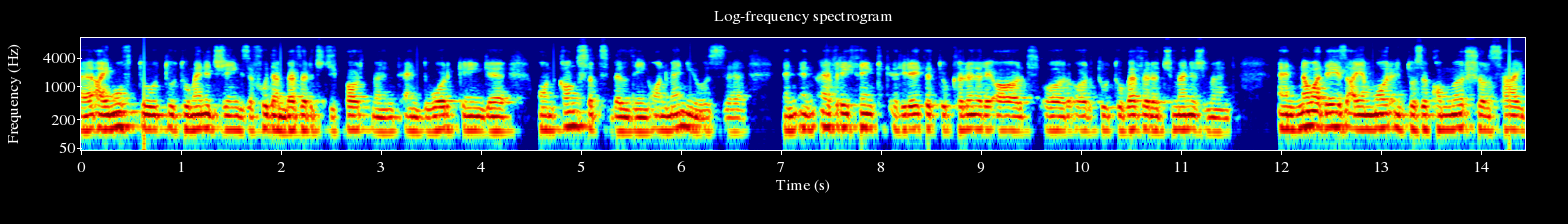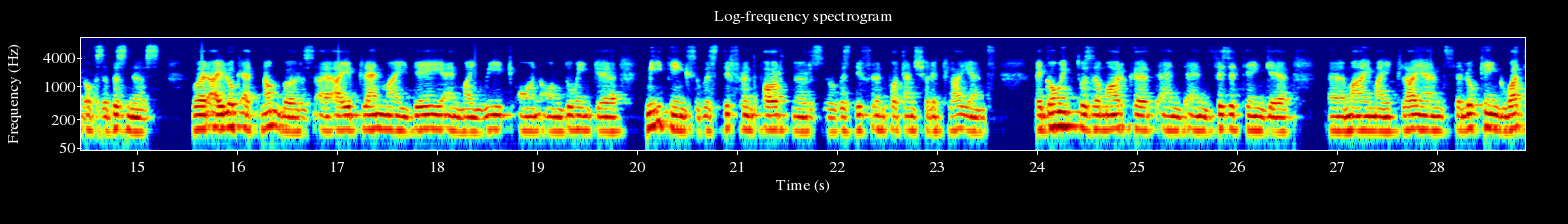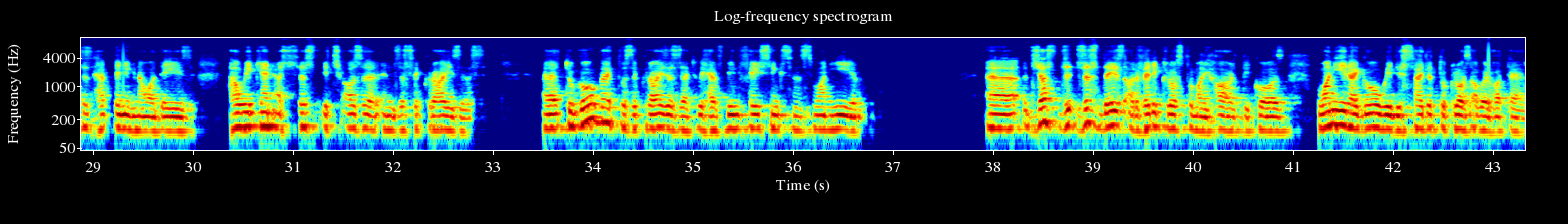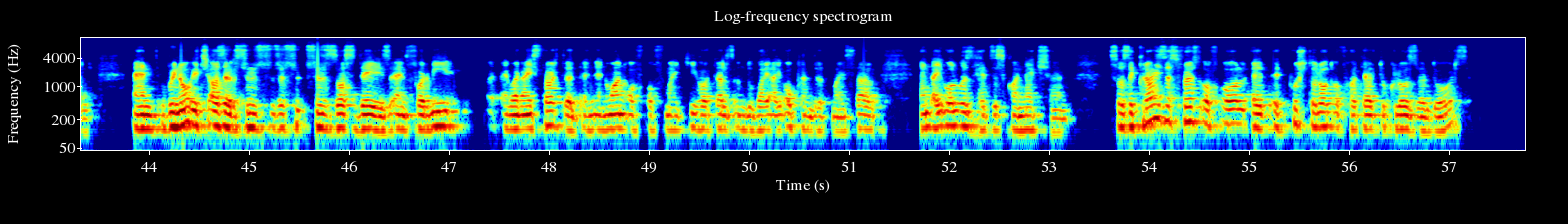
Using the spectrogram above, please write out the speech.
uh, I moved to, to, to, managing the food and beverage department and working uh, on concepts building, on menus, uh, and, and everything related to culinary arts or, or to, to beverage management. And nowadays, I am more into the commercial side of the business, where I look at numbers. I, I plan my day and my week on, on doing uh, meetings with different partners, with different potential clients, uh, going to the market and, and visiting uh, my, my clients, looking what is happening nowadays, how we can assist each other in this crisis. Uh, to go back to the crisis that we have been facing since one year, uh, just th these days are very close to my heart because one year ago we decided to close our hotel and we know each other since since those days and for me when i started in, in one of, of my key hotels in dubai i opened it myself and i always had this connection so the crisis, first of all, it, it pushed a lot of hotels to close their doors.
